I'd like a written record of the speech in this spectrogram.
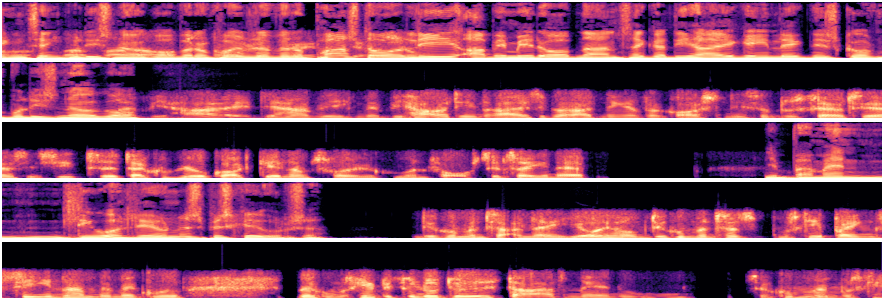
ingenting på Lise Nørgaard. Vil du, vil, vil du påstå lige op i mit åbne ansigt, at de har ikke en liggende i skuffen på Lise Nørgaard? Vi har, det har vi ikke, men vi har jo dine rejseberetninger fra Grosny, som du skrev til os i sin tid. Der kunne vi jo godt genoptrykke, kunne man forestille sig en af dem. Jamen, hvad med en liv- og levnedsbeskrivelse? Det kunne man tage, nej, jo jo, det kunne man så måske bringe senere, men man kunne, man kunne måske, hvis du nu døde i starten af en uge, så kunne man måske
